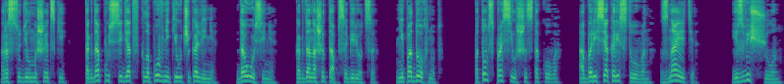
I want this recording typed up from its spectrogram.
рассудил Мышецкий. Тогда пусть сидят в клоповнике у Чекалини. До осени, когда наш этап соберется. Не подохнут. Потом спросил Шестакова. А Борисяк арестован, знаете? Извещен.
